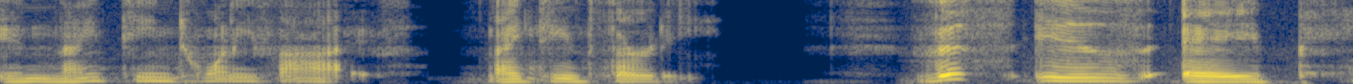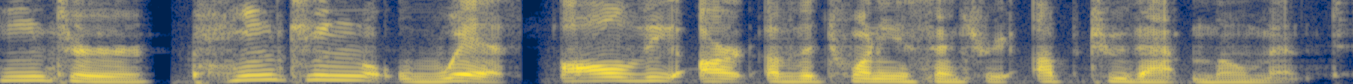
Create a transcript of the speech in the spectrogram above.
in 1925, 1930. This is a painter painting with all the art of the 20th century up to that moment.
